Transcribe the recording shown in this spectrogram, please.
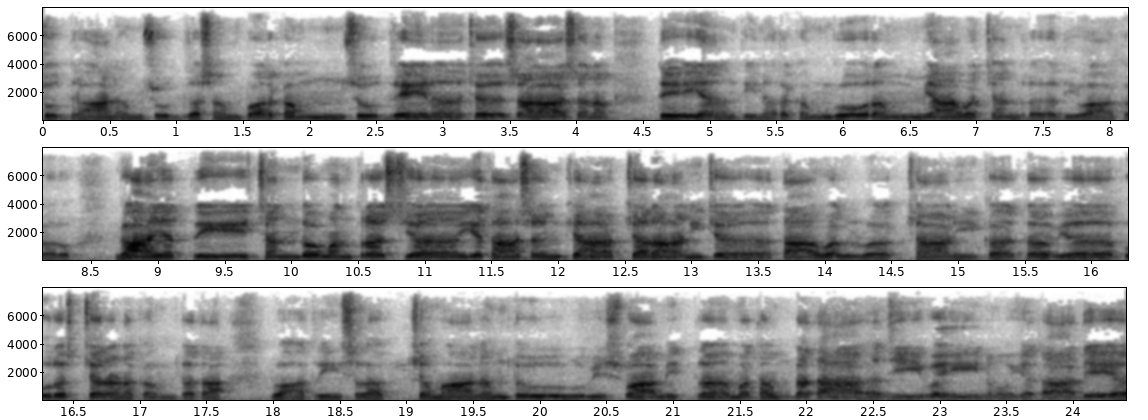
शूद्राणं शूद्रसम्पर्कं, शूद्रेण च शासनम् ते यान्ति नरकं घोरं यावच्चन्द्रदिवाकरो गायत्री छन्दोमन्त्रस्य यथासङ्ख्याक्षराणि च तावल्वक्षाणि कर्तव्यपुरश्चरणकं तथा द्वात्रिंशलक्षमानं तु विश्वामित्रमतं तथा जीवहीनो यथा देह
